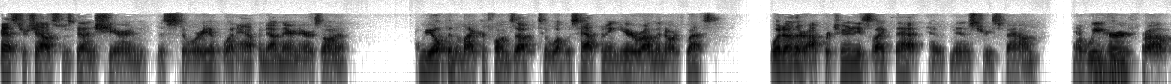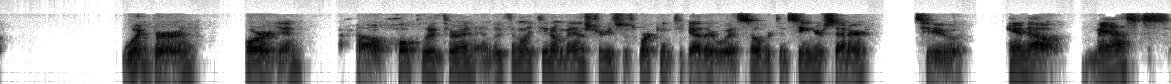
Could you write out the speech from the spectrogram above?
Pastor Schaus was done sharing the story of what happened down there in Arizona, we opened the microphones up to what was happening here around the Northwest. What other opportunities like that have ministries found? And we Mhm. heard from Woodburn Oregon, how Hope Lutheran and Lutheran Latino Ministries was working together with Silverton Senior Center to hand out masks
